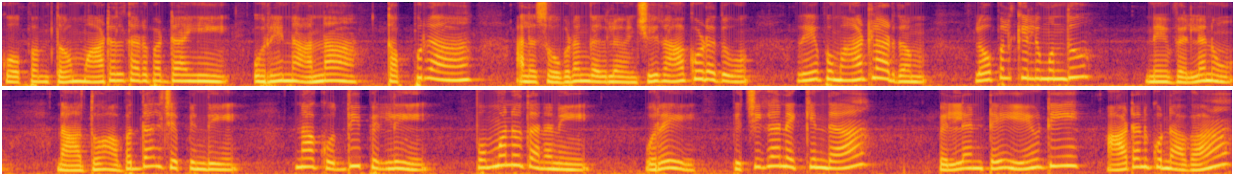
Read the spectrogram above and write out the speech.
కోపంతో మాటలు తడబడ్డాయి. ఒరే నాన్న తప్పురా. అలా శోభడం గదిలోంచి రాకూడదు. రేపు మాట్లాడదాం. లోపలికెళ్ళి ముందు. నే వెళ్ళను. నాతో అబద్ధాలు చెప్పింది. నా కొద్దీ పెళ్ళి. పొమ్మను తనని. ఒరేయ్ పిచ్చిగా నెక్కిందా? పెళ్ళంటే ఏమిటి? ఆట అనుకున్నావా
